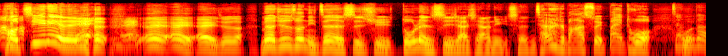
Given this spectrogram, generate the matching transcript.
好激烈的一个，哎哎哎，就是说没有，就是说你真的是去多认识一下其他女生。你才二十八岁，拜托，真的，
